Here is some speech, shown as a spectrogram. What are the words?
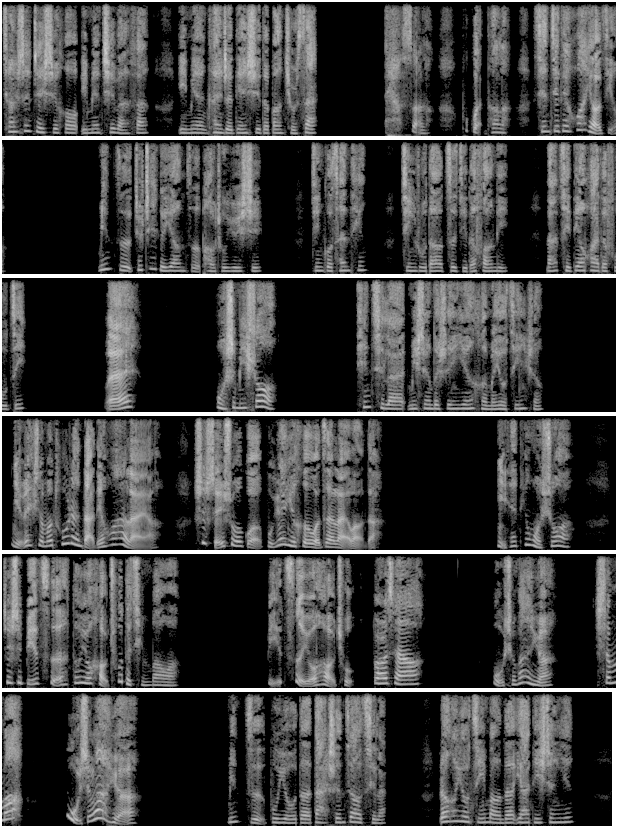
强生这时候一面吃晚饭，一面看着电视的棒球赛。哎呀，算了，不管他了，先接电话要紧。明子就这个样子跑出浴室，经过餐厅，进入到自己的房里，拿起电话的腹机。喂，我是弥生。听起来弥生的声音很没有精神。你为什么突然打电话来啊？是谁说过不愿意和我再来往的？你先听我说，这是彼此都有好处的情报啊。彼此有好处？多少钱啊？五十万元。什么？五十万元？明子不由得大声叫起来，然后又急忙的压低声音，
